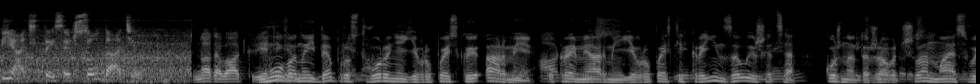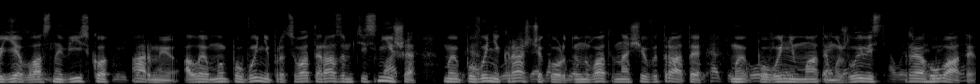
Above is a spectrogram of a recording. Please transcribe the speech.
5 тисяч солдатів. Мова не йде про створення європейської армії. Окремі армії європейських країн залишаться. Кожна держава-член має своє власне військо, армію, але ми повинні працювати разом тісніше. Ми повинні краще координувати наші витрати. Ми повинні мати можливість реагувати.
